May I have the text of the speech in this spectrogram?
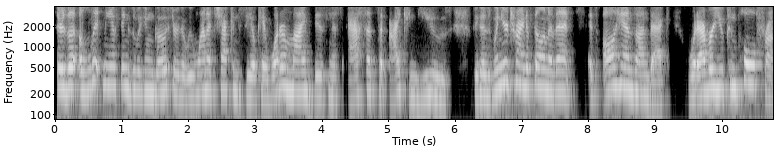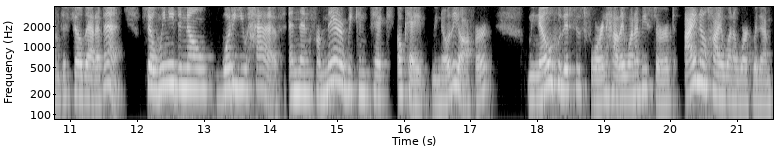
There's a, a litany of things that we can go through that we want to check and see okay, what are my business assets that I can use? Because when you're trying to fill an event, it's all hands on deck whatever you can pull from to fill that event. So we need to know what do you have? And then from there, we can pick okay, we know the offer. We know who this is for and how they want to be served. I know how I want to work with them.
